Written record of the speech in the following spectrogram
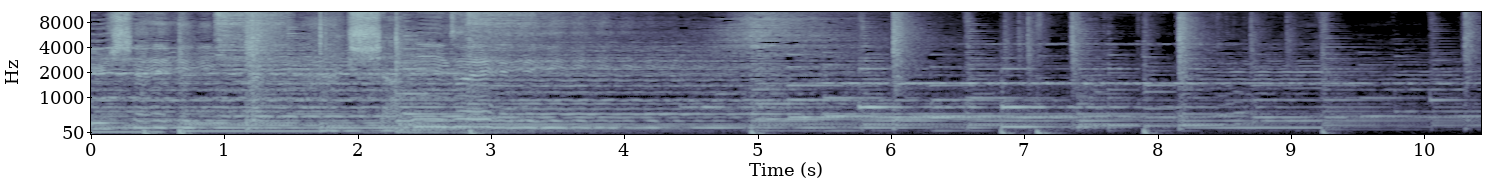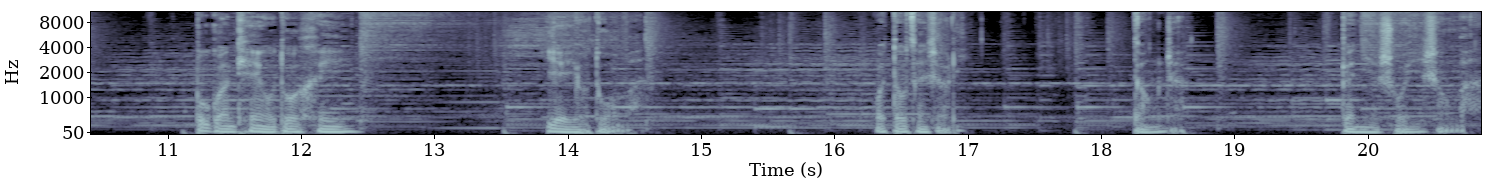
与谁相对？不管天有多黑，夜有多晚，我都在这里等着，跟你说一声晚安。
